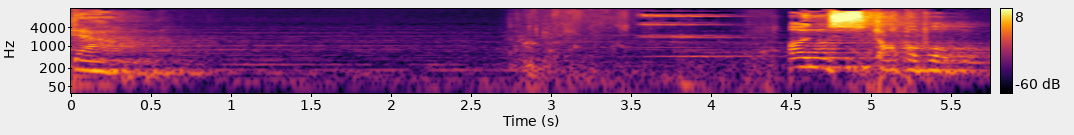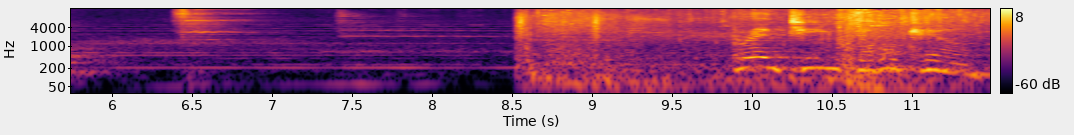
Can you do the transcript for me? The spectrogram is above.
down. Unstoppable. Red team double kill.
